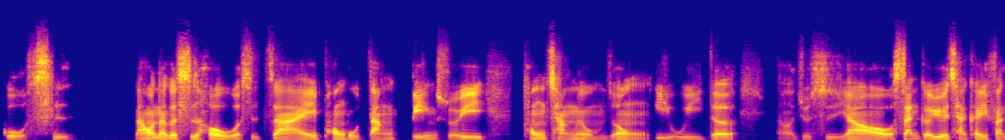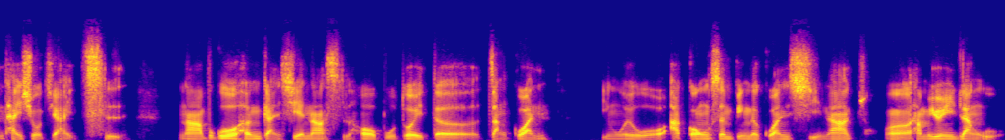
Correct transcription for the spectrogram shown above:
过世，然后那个时候我是在澎湖当兵，所以通常呢，我们这种义务役的，呃，就是要三个月才可以返台休假一次。那不过很感谢那时候部队的长官，因为我阿公生病的关系，那呃，他们愿意让我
